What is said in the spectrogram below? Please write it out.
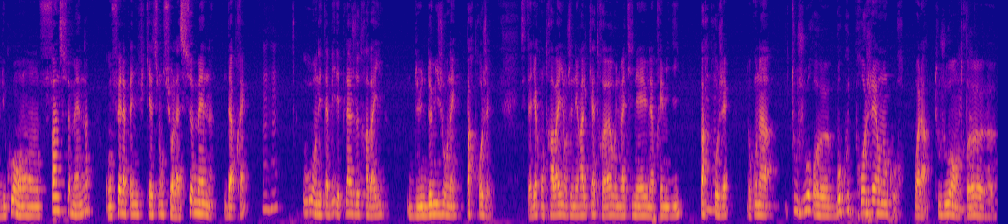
Du coup, en fin de semaine, on fait la planification sur la semaine d'après, Mhm. Où on établit des plages de travail d'une demi-journée par projet. C'est-à-dire qu'on travaille en général 4 heures, une matinée, une après-midi par Mhm. projet. Donc on a toujours euh, beaucoup de projets en cours. Voilà, toujours entre euh,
